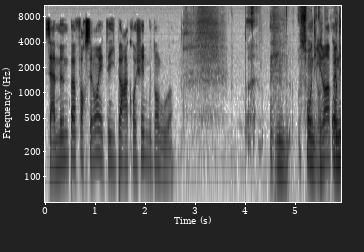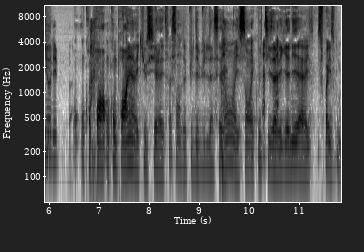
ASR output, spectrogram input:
ça a même pas forcément été hyper accroché de bout en bout. Hein. On, on, comprend, on comprend rien avec UCLA. De toute façon, depuis le début de la saison, ils sont, écoute, ils avaient gagné, euh, je crois, ils ont,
